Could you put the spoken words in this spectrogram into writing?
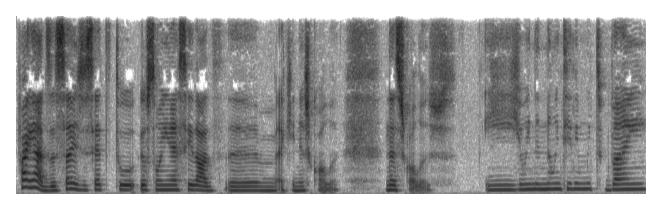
pá, há 16, 17, tô, eles estão aí nessa idade um, aqui na escola, nas escolas. E eu ainda não entendi muito bem.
